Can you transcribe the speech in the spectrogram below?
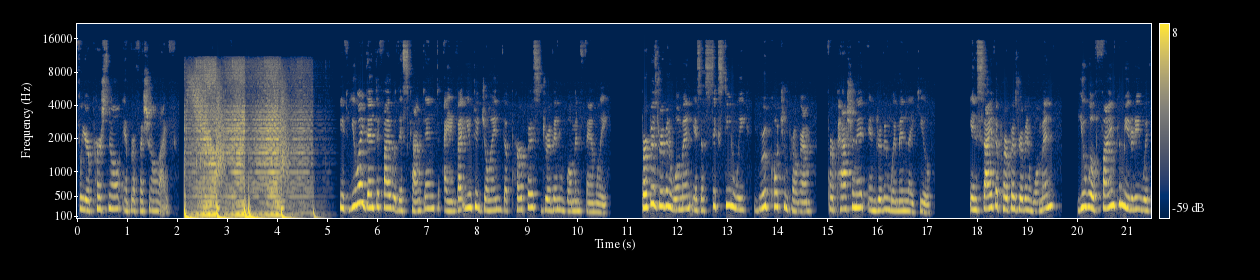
for your personal and professional life. If you identify with this content, I invite you to join the Purpose Driven Woman family. Purpose Driven Woman is a 16 week group coaching program for passionate and driven women like you. Inside the Purpose Driven Woman, you will find community with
